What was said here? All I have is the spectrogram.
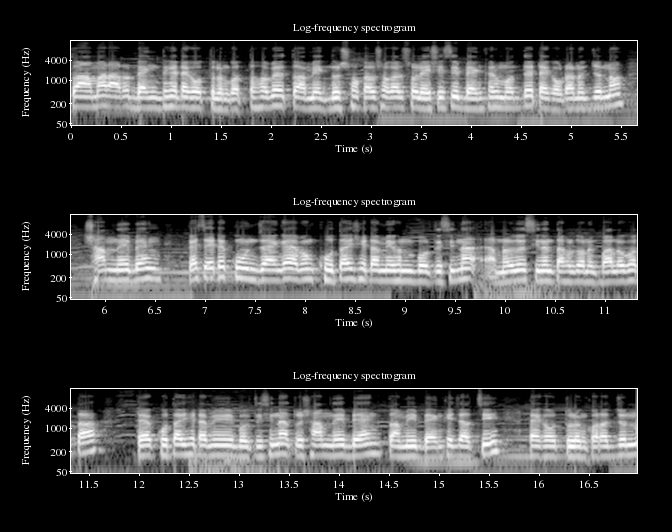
তো আমার আরও ব্যাংক থেকে টাকা উত্তোলন করতে হবে। তো আমি একদম সকাল সকাল চলে এসেছি ব্যাংকের মধ্যে টাকা উঠানোর জন্য। সামনে ব্যাংক কাছে এটা কোন জায়গা এবং কোথায় সেটা আমি এখন বলতেছি না। আপনারা যদি চিনেন তাহলে তো অনেক ভালো কথা। টাকা কোথায় সেটা আমি বলতেছি না। তো সামনে ব্যাংক তো আমি ব্যাংকে যাচ্ছি টাকা উত্তোলন করার জন্য।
